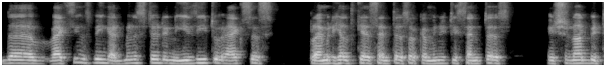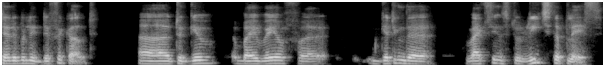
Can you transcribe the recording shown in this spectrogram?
the vaccines being administered in easy to access primary healthcare centers or community centers, it should not be terribly difficult uh, to give by way of uh, getting the vaccines to reach the place.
